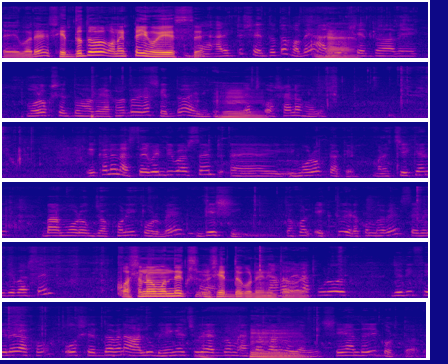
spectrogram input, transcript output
এবারে সেদ্ধ তো অনেকটাই হয়ে এসছে। হ্যাঁ আর একটু সেদ্ধ তো হবে আলু হ্যাঁ। সেদ্ধ হবে মোরগ সেদ্ধ হবে এখনও তো এটা সেদ্ধ হয়নি। জাস্ট কষানো হলো। এখানে না সেভেন্টি পার্সেন্ট মোরগটাকে মানে চিকেন বা মোরগ যখনই করবে দেশি তখন একটু এরকম ভাবে সেভেন্টি পার্সেন্ট কষানোর মধ্যে সেদ্ধ করে নিতে হবে। পুরো যদি ফেলে রাখো ও সেদ্ধ হবে না আলু ভেঙে চুড়ে একদম একাকার হয়ে যাবে। সেই আন্দাজেই করতে হবে।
